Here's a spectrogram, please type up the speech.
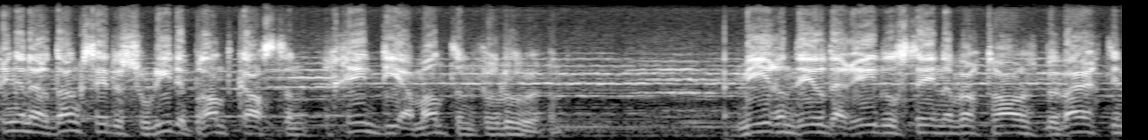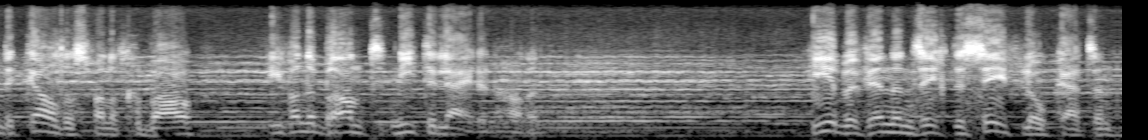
gingen er dankzij de solide brandkasten geen diamanten verloren. Het merendeel der edelstenen wordt trouwens bewaard in de kelders van het gebouw, die van de brand niet te lijden hadden. Hier bevinden zich de safe-loketten,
